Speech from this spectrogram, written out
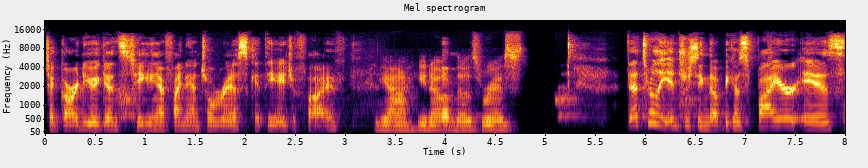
to guard you against taking a financial risk at the age of five. Yeah, you know, Um, those risks. That's really interesting though, because fire is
